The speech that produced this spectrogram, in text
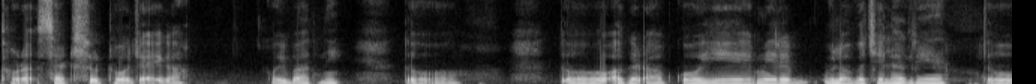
थोड़ा सेट सुट हो जाएगा। कोई बात नहीं। तो तो अगर आपको ये मेरे ब्लॉग अच्छे लग रहे हैं तो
